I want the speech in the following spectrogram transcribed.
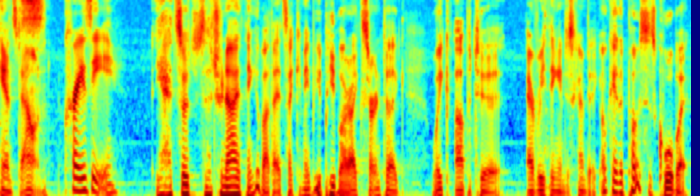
hands down. Crazy. Yeah, it's so, so true now. I think about that. It's like maybe people are like starting to like wake up to everything and just kind of be like, okay, the post is cool, but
